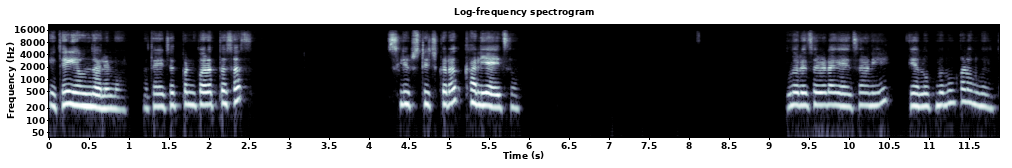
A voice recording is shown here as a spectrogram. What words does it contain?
इथे येऊन झालेलो. आहे आता याच्यात पण परत तसंच स्लिप स्टिच करत खाली यायचं. बरेच वेळा घ्यायचा आणि या मधून काढून घ्यायचं.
